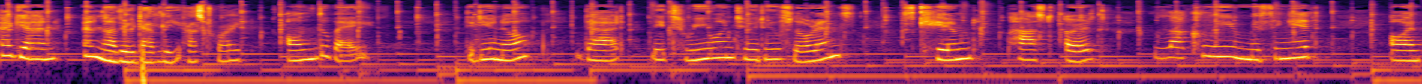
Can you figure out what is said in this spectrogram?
Again, another deadly asteroid on the way. Did you know that the 3122 Florence skimmed past Earth, luckily missing it on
